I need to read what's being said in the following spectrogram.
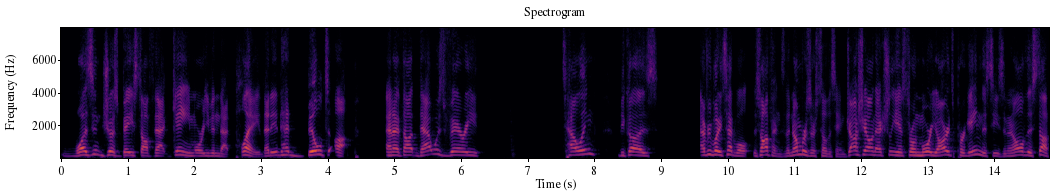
wasn't just based off that game or even that play, that it had built up. And I thought that was very telling because everybody said, well, this offense, the numbers are still the same. Josh Allen actually has thrown more yards per game this season and all of this stuff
